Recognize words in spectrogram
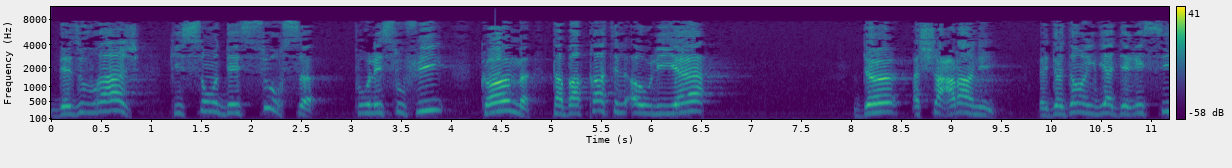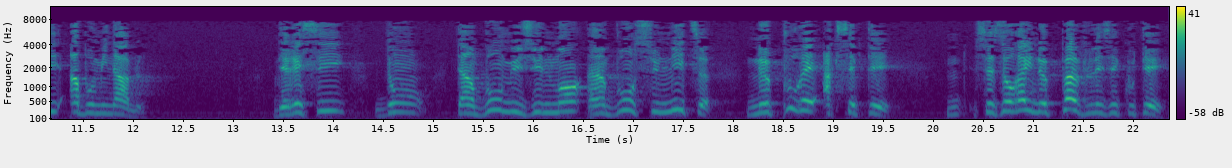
des ouvrages qui sont des sources pour les soufis, comme Tabaqat al-Awliya de Al-Sha'rani. Et dedans, il y a des récits abominables, des récits dont un bon musulman, un bon sunnite ne pourrait accepter. Ses oreilles ne peuvent les écouter,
